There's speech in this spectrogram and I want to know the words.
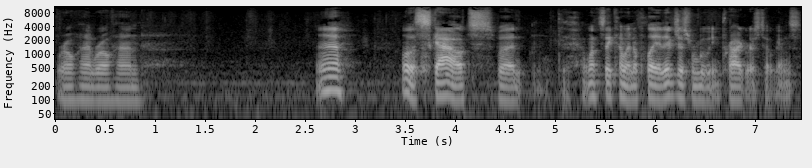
Rohan, Rohan. Eh, well, the scouts, but once they come into play, they're just removing progress tokens.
